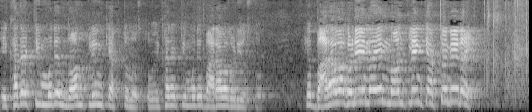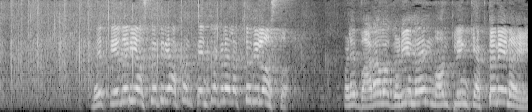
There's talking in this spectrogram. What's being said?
एखाद्या टीममध्ये नॉन प्लेइंग कॅप्टन असतो एखाद्या टीममध्ये बारावा गडी असतो. हे बारावा गडी नाही नॉन प्लेइंग कॅप्टनही नाही. म्हणजे ते जरी असते तरी आपण त्यांच्याकडे लक्ष दिलं असतं. पण हे बारावा गडी नाही नॉन प्लेइंग कॅप्टनही नाही.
